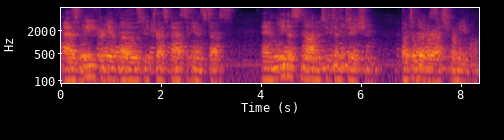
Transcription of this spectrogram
as we forgive those who trespass against us. And lead us not into temptation, but deliver us from evil.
